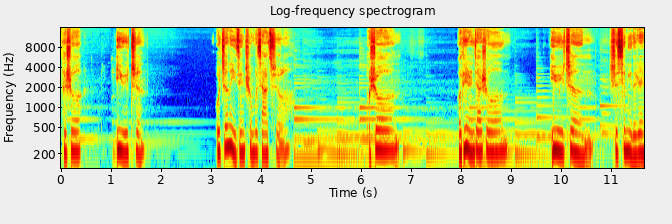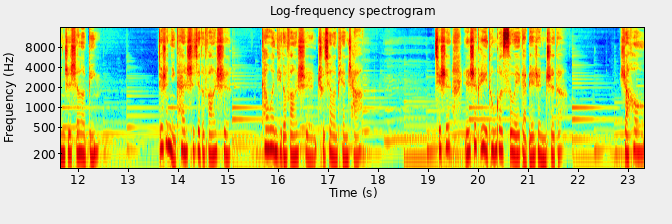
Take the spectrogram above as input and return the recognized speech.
他说抑郁症。我真的已经撑不下去了。我说，我听人家说，抑郁症是心理的认知生了病，就是你看世界的方式、看问题的方式出现了偏差。其实人是可以通过思维改变认知的，然后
